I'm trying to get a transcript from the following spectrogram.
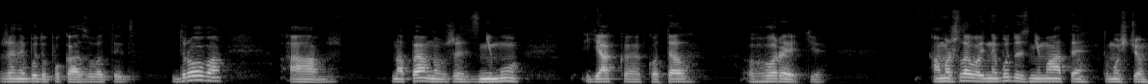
вже не буду показувати дрова, а напевно вже зніму, як е, котел горить. А можливо, і не буду знімати, тому що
